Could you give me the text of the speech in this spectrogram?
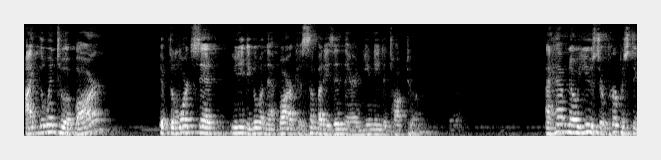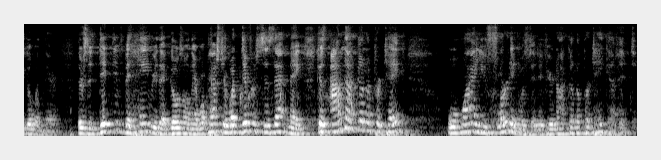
I'd go into a bar if the Lord said, you need to go in that bar because somebody's in there and you need to talk to them. I have no use or purpose to go in there. There's addictive behavior that goes on there. Well, Pastor, what difference does that make? Because I'm not going to partake. Well, why are you flirting with it if you're not going to partake of it?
